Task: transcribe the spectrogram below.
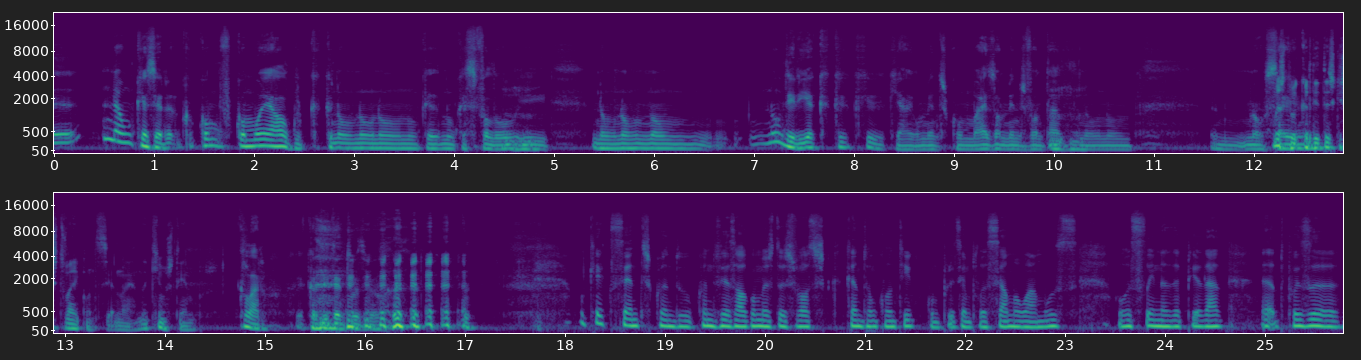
Uh, não, quer dizer, como, como é algo que, que não, não, não, nunca, nunca se falou uhum. e não, não, não, não diria que, que, que, há elementos com mais ou menos vontade. Uhum. Não, não, não sei. Mas tu acreditas que isto vai acontecer, não é? Daqui a uns tempos. Claro, acredito em tudo. O que é que sentes quando, quando vês algumas das vozes que cantam contigo, como por exemplo a Selma Wamus ou a Celina da Piedade, eh, depois a,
